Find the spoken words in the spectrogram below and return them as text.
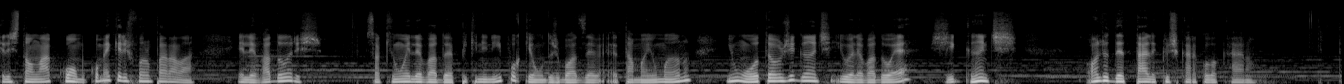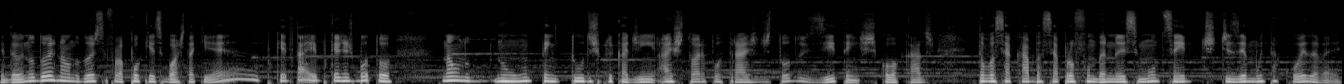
eles estão lá como? Como é que eles foram para lá? Elevadores. Só que um elevador é pequenininho porque um dos bosses é, é tamanho humano e um outro é um gigante. E o elevador é gigante. Olha o detalhe que os caras colocaram. Entendeu? E no 2 não, no 2 você fala, por que esse boss tá aqui? É porque ele tá aí, porque a gente botou. Não, no, no 1 tem tudo explicadinho, a história por trás de todos os itens colocados. Então você acaba se aprofundando nesse mundo sem ele te dizer muita coisa, velho.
